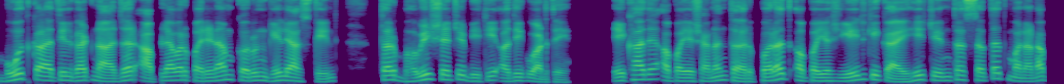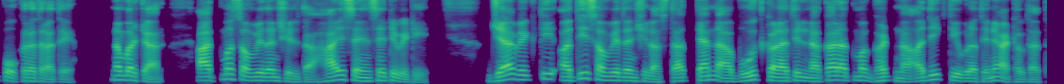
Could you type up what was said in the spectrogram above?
भूतकाळातील घटना जर आपल्यावर परिणाम करून गेल्या असतील तर भविष्याची भीती अधिक वाढते. एखाद्या अपयशानंतर परत अपयश येईल की काय ही चिंता सतत मनाला पोखरत राहते. नंबर चार आत्मसंवेदनशीलता हाय सेन्सिटिव्हिटी ज्या व्यक्ती अतिसंवेदनशील असतात त्यांना भूतकाळातील नकारात्मक घटना अधिक तीव्रतेने आठवतात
